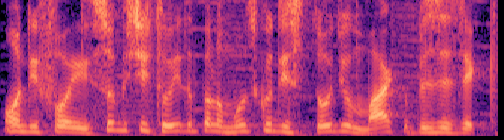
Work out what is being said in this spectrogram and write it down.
onde foi substituído pelo músico de estúdio Mark Brzezik,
